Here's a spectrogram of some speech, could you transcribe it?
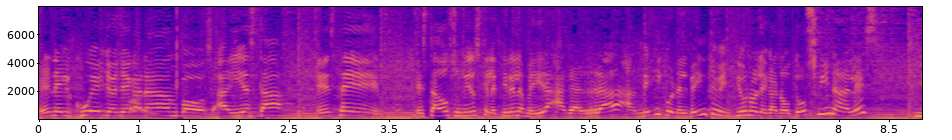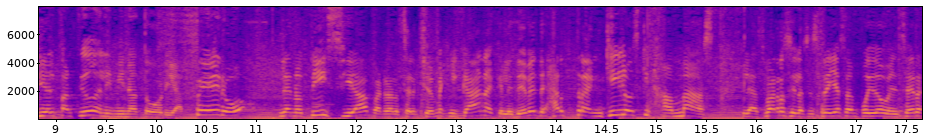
en el cuello. Llegan ambos. Ahí está este Estados Unidos que le tiene la medida agarrada a México en el 2021. Le ganó dos finales y el partido de eliminatoria. Pero la noticia para la selección mexicana que le debe dejar tranquilo es que jamás las barras y las estrellas han podido vencer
